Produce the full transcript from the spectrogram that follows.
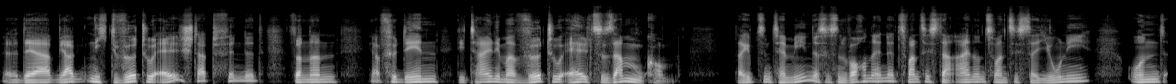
äh, der ja nicht virtuell stattfindet, sondern ja für den die Teilnehmer virtuell zusammenkommen. Da gibt es einen Termin, das ist ein Wochenende, 20. 21. Juni. Und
